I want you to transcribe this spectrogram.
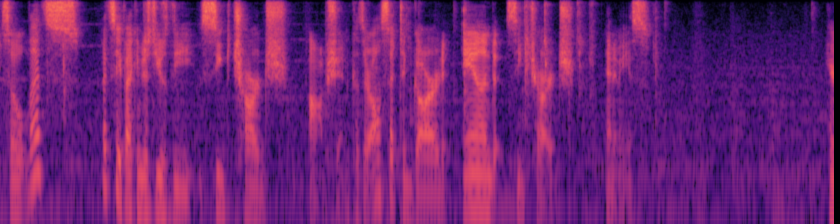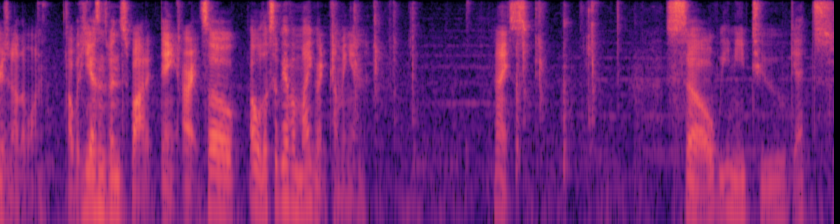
So let's let's see if I can just use the seek charge option, because they're all set to guard and seek charge enemies. Here's another one. Oh, but he hasn't been spotted. Dang it. All right, so... Oh, looks like we have a migrant coming in. Nice. So, we need to get...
